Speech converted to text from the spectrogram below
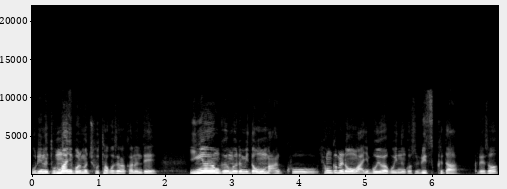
우리는 돈 많이 벌면 좋다고 생각하는데 잉여 현금 흐름이 너무 많고 현금을 너무 많이 보유하고 있는 것은 리스크다. 그래서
